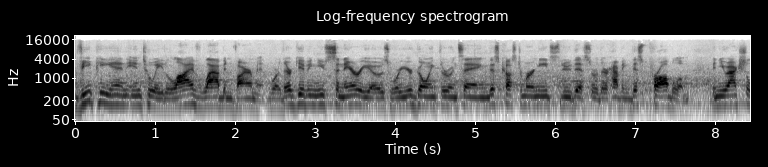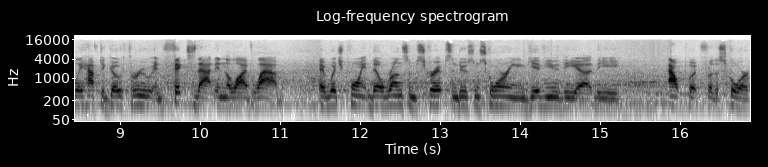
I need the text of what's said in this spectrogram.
VPN into a live lab environment where they're giving you scenarios where you're going through and saying this customer needs to do this or they're having this problem, and you actually have to go through and fix that in the live lab. At which point they'll run some scripts and do some scoring and give you the uh, the output for the score.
